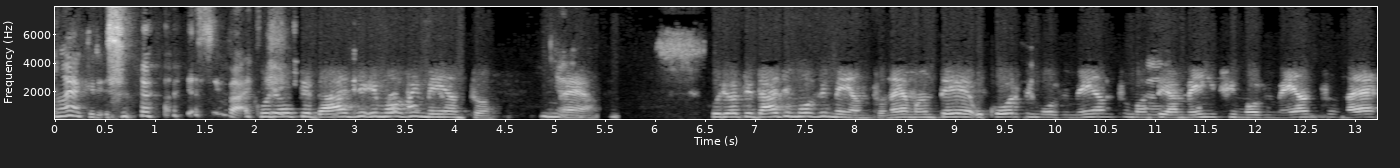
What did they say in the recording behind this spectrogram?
não é, Cris? e assim vai. Curiosidade e movimento. É. é curiosidade e movimento, né? Manter o corpo em movimento, manter a mente em movimento, né?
